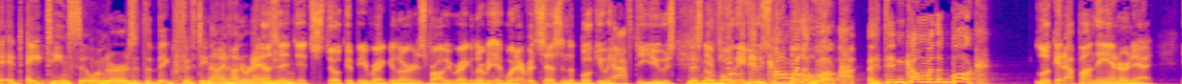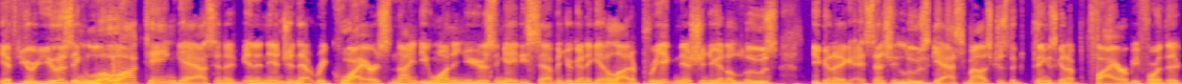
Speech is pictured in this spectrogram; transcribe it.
it, 18 cylinders. It's a big 5900 engine. it, it still could be regular. It's probably regular. But Whatever it says in the book, you have to use. There's no If book. It didn't come with a book. uh, It didn't come with a book. look it up on the internet. If you're using low octane gas in, a, in an engine that requires 91 and you're using 87, you're going to get a lot of pre-ignition. You're going to lose. You're going to essentially lose gas mileage because the thing's going to fire before the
